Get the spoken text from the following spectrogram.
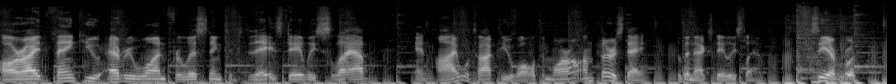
All right. Thank you, everyone, for listening to today's Daily Slab. And I will talk to you all tomorrow on Thursday for the next Daily Slab. See you, everyone.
